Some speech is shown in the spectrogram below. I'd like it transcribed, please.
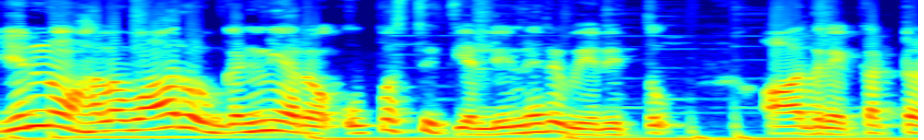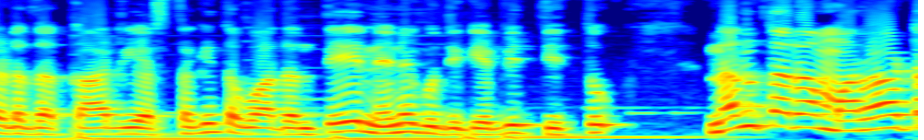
ಇನ್ನು ಹಲವಾರು ಗಣ್ಯರ ಉಪಸ್ಥಿತಿಯಲ್ಲಿ ನೆರವೇರಿತ್ತು. ಆದರೆ ಕಟ್ಟಡದ ಕಾರ್ಯ ಸ್ಥಗಿತವಾದಂತೆ ನೆನೆಗುದಿಗೆ ಬಿದ್ದಿತ್ತು. ನಂತರ ಮರಾಠ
